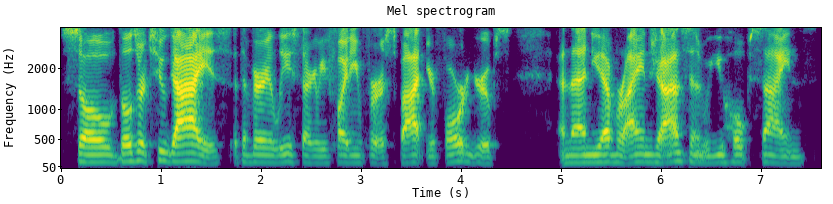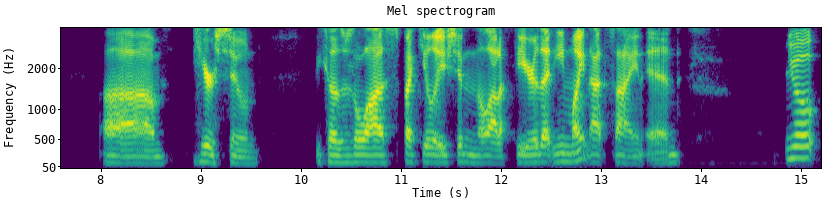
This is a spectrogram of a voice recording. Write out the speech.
So those are two guys at the very least that are going to be fighting for a spot in your forward groups. And then you have Ryan Johnson, who you hope signs um, here soon because there's a lot of speculation and a lot of fear that he might not sign. And you know,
